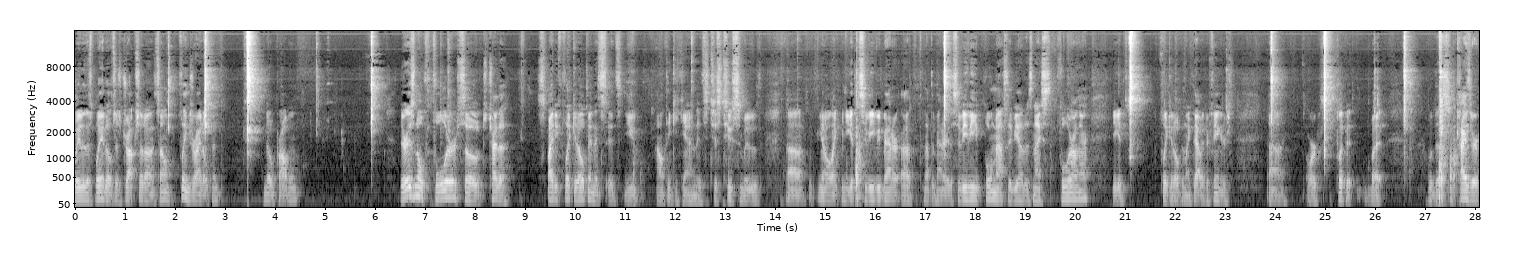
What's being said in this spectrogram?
weight of this blade, it'll just drop shut on its own. Flings right open. No problem. There is no fuller, so to try to spidey flick it open, it's it's you. I don't think you can. It's just too smooth. Uh, you know, like when you get the Civivi banner, uh, not the banner, the Civivi Bull Mastiff, you have this nice fuller on there. You can flick it open like that with your fingers, uh, or flip it. But with this Kizer,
